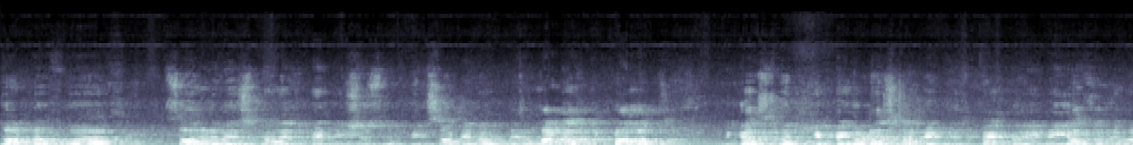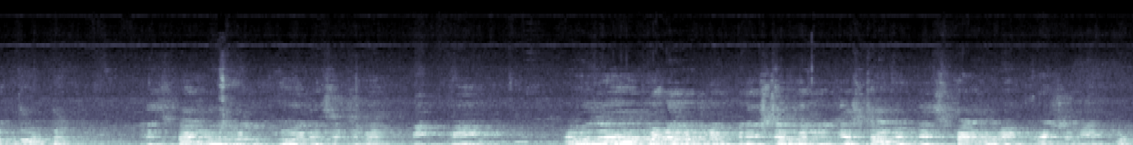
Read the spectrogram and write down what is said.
Lot of uh, solid waste management issues will be sorted out. There are a lot of problems because when Kempegowda started this Bangalore, he also never thought that this Bangalore will grow in a such a big way. I was a urban development minister when we just started this Bangalore International Airport.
